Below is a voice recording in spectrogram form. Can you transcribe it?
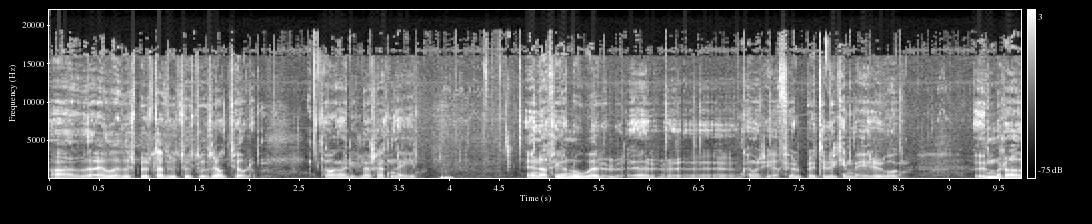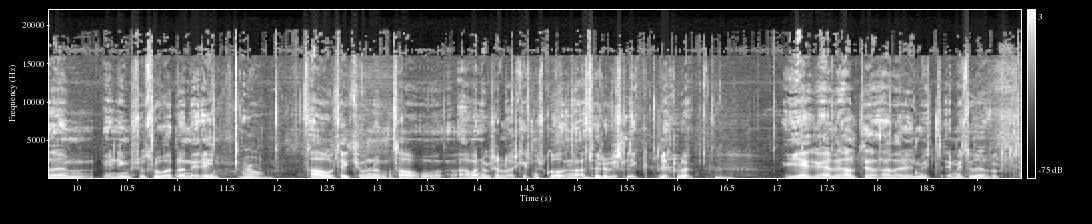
að ef þú hefði spurt það fyrir 20-30 árum þá er það líklega sagt nei mhm. en að því að nú er, er kannar sé umræðum í nýmsu trúarbröð meiri Já. þá þykjónum þá hafa hann hugsalega skiptum skoðun og það þurfi slík, slík lög mm. ég hefði haldið að það var einmitt, einmitt uðafugt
